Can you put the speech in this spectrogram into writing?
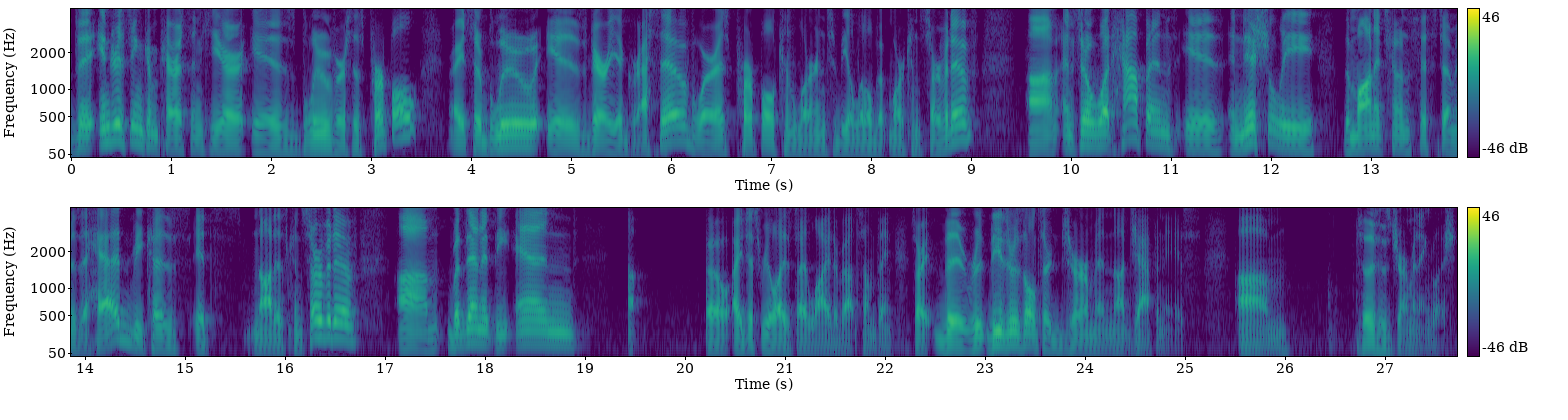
the interesting comparison here is blue versus purple, right? So blue is very aggressive, whereas purple can learn to be a little bit more conservative. Um, and so what happens is initially the monotone system is ahead because it's not as conservative. Um, but then at the end, uh, oh, I just realized I lied about something. Sorry, the, re these results are German, not Japanese. Um, so this is German English.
